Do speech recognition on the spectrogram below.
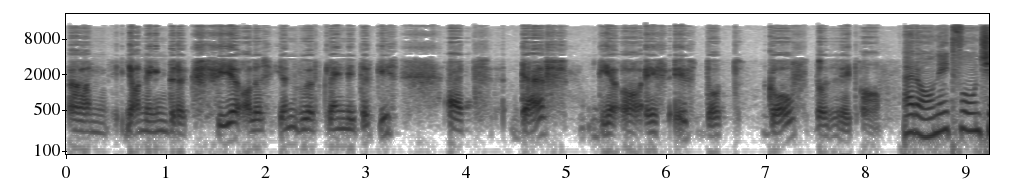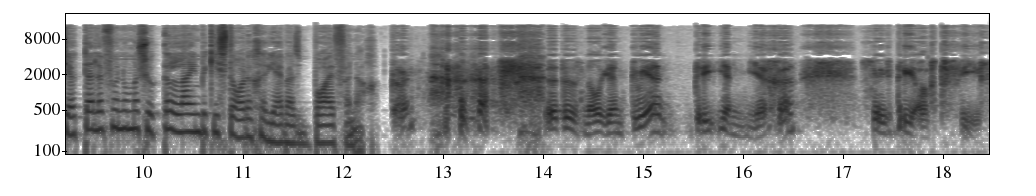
ehm um, Jan Hendrik V alles een woord klein lettertjies @daf.gov.za golf.za. Herhaal net vir ons jou telefoonnommer so klein bietjie stadiger, jy was baie vinnig. Okay. Dit is 012 319 6384.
